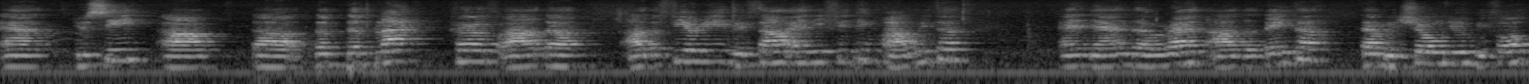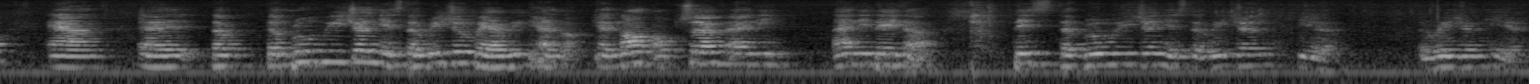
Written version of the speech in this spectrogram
And you see, uh, uh, the, the black curve are the, are the theory without any fitting parameter. And then the red are the data that we showed you before. And uh, the, the blue region is the region where we can, cannot observe any, any data. This, the blue region is the region here, the region here,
